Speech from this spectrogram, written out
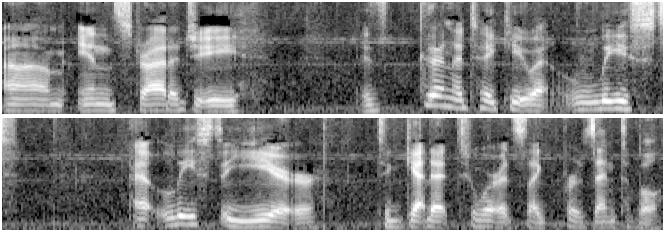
um, in strategy is gonna take you at least at least a year to get it to where it's like presentable.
